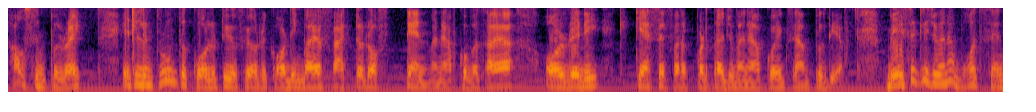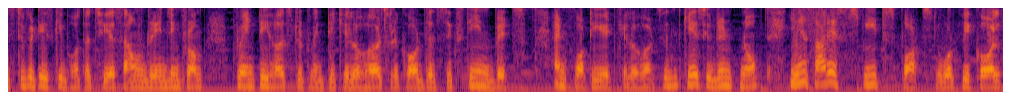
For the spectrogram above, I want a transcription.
How simple, right? It will improve the quality of your recording by a factor of 10. मैंने आपको बताया already कि कैसे फ़र्क पड़ता है जो मैंने आपको एग्ज़ाम्पल दिया बेसिकली जो है ना बहुत सेंसिटिविटी इसकी बहुत अच्छी है sound ranging from 20 hertz to 20 kilohertz record 16 bits and 48 kilohertz in case you don't know ये सारे sweet spots to what we call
